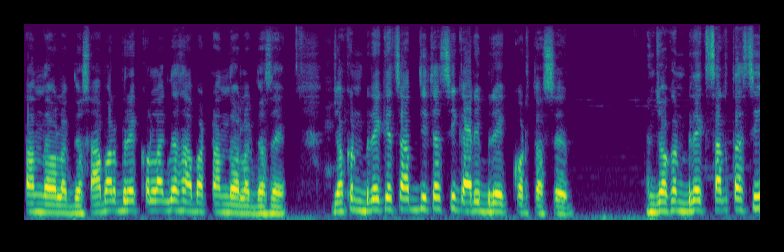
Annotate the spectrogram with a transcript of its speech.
টান দেওয়া লাগতেছে, আবার ব্রেক করা লাগতেছে, আবার টান দেওয়া লাগতেছে। যখন ব্রেকে চাপ দিতেছি, গাড়ি ব্রেক করতেছে। যখন ব্রেক ছাড়তাছি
